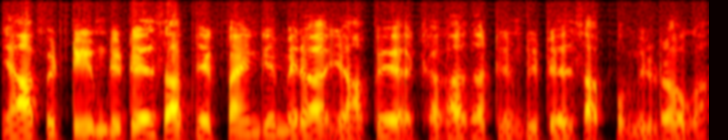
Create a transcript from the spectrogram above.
यहाँ पे टीम डिटेल्स आप देख पाएँगे। मेरा यहाँ पे अच्छा खासा टीम डिटेल्स आपको मिल रहा होगा।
